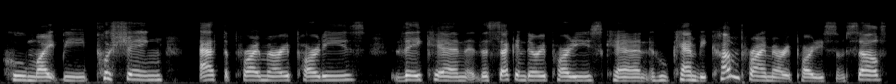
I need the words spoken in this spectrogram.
who might be pushing at the primary parties they can the secondary parties can who can become primary parties themselves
